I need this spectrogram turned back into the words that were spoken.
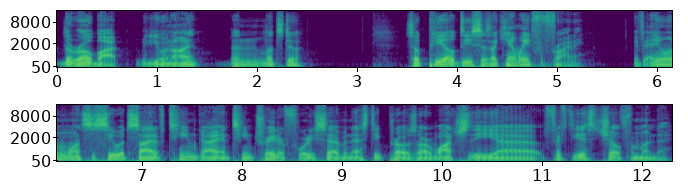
the robot, you and I, then let's do it. So PLD says, I can't wait for Friday. If anyone wants to see what side of Team Guy and Team Trader 47 SD Pros are, watch the uh, 50th Chill from Monday.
